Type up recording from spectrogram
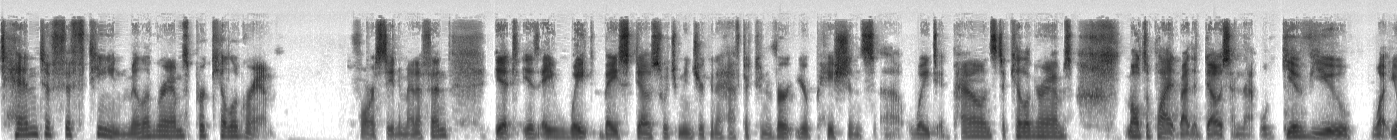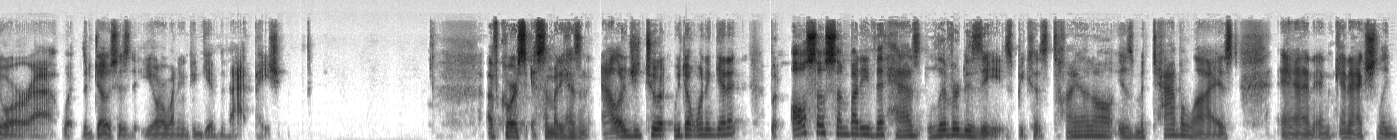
10 to 15 milligrams per kilogram for acetaminophen. It is a weight based dose, which means you're going to have to convert your patient's uh, weight in pounds to kilograms, multiply it by the dose, and that will give you what your uh, what the doses that you're wanting to give that patient. Of course, if somebody has an allergy to it, we don't want to get it, but also somebody that has liver disease because Tylenol is metabolized and, and can actually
